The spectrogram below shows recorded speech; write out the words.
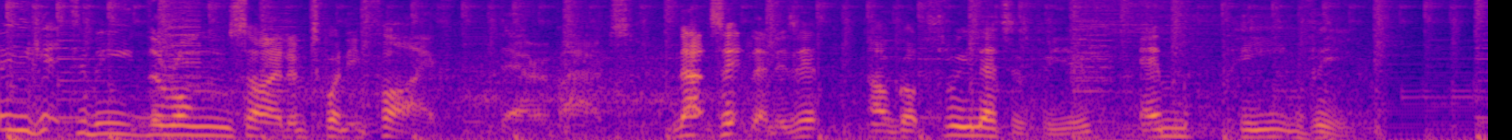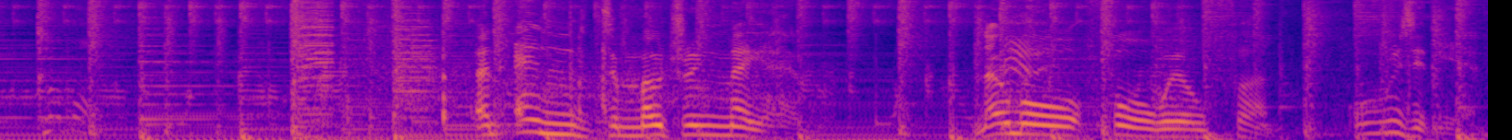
you get to be the wrong side of 25, thereabouts. That's it then, is it? I've got three letters for you. MPV. An end to motoring mayhem. No more four-wheel fun. Or is it the end?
